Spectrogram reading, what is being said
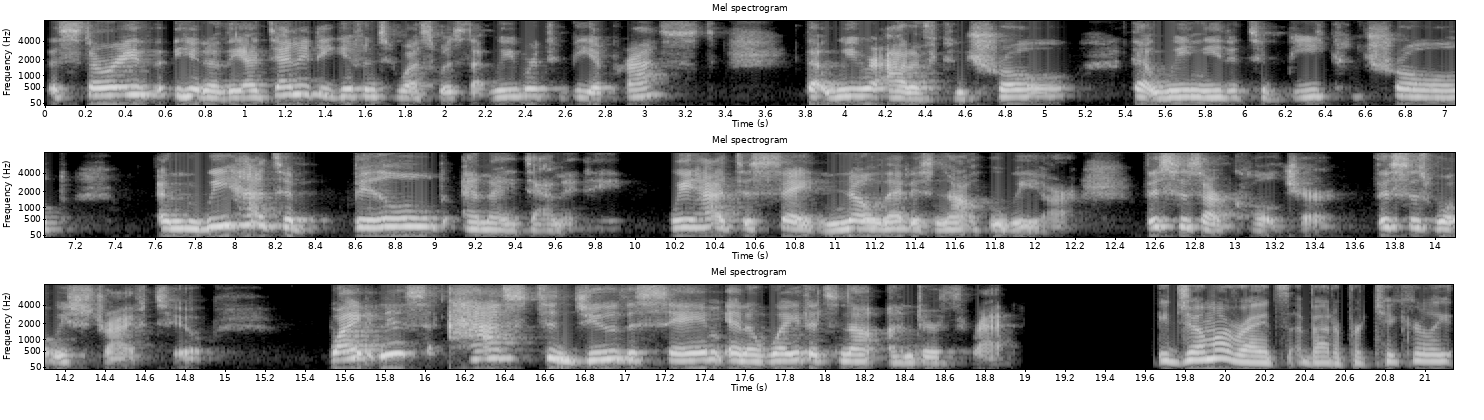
The story, you know, the identity given to us was that we were to be oppressed, that we were out of control, that we needed to be controlled, and we had to build an identity. We had to say, no, that is not who we are. This is our culture. This is what we strive to. Whiteness has to do the same in a way that's not under threat. Ijeoma writes about a particularly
